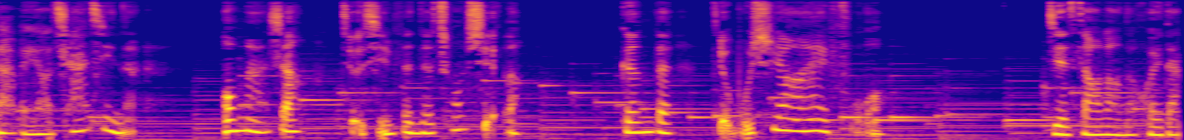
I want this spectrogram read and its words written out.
爸爸要插进来，我马上就兴奋的充血了，根本就不需要爱抚。姐骚浪的回答：“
